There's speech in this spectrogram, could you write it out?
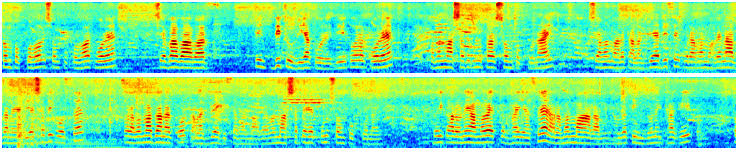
সম্পর্ক হয়, সম্পর্ক হওয়ার পরে সে বাবা আবার দ্বিতীয় বিয়ে করে। বিয়ে করার পরে আমার মার সাথে কোনো তার সম্পর্ক নাই। সে আমার মারে তালাক দিয়ে দিছে, পরে আমার মারে না জানায় বিয়ের সাথে করছে, পরে আমার মা জানার পর তালাক দিয়ে দিছে আমার মারে। আমার মার সাথে এর কোনো সম্পর্ক নাই। ওই কারণে আমার একটা ভাই আছে আর আমার মা আর আমি, আমরা তিনজনেই থাকি। তো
